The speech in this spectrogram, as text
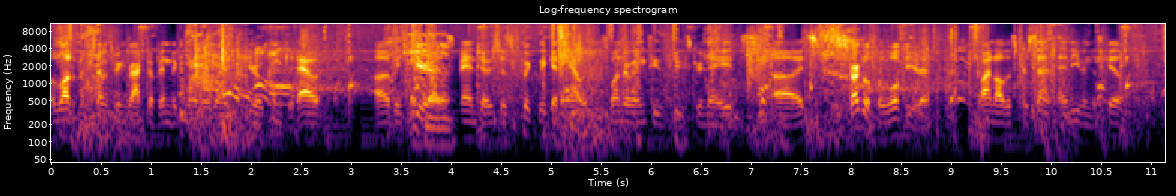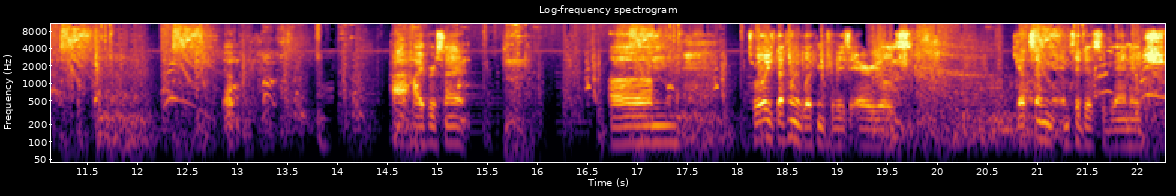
a lot of the times being racked up in the corner when the hero couldn't get out. Uh, but here, as Banjo's just quickly getting out with his Wonder Wings, these, these grenades, uh, it's a struggle for Wolf here to find all this percent and even this kill. yep. At high percent. Um, so he's definitely looking for these aerials. Gets him into disadvantage.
